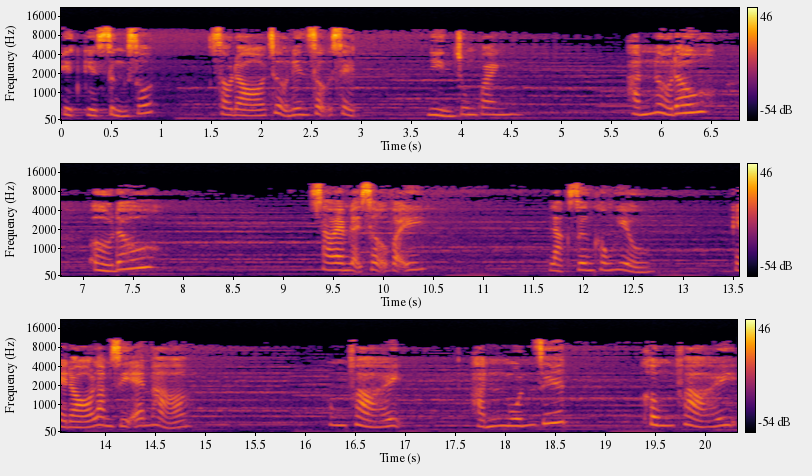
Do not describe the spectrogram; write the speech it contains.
Kiệt Kiệt sửng sốt, Sau đó trở nên sợ sệt, Nhìn chung quanh Hắn ở đâu? Ở đâu? Sao em lại sợ vậy? Lạc Dương không hiểu Kẻ đó làm gì em hả? Không phải, Hắn muốn giết không phải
